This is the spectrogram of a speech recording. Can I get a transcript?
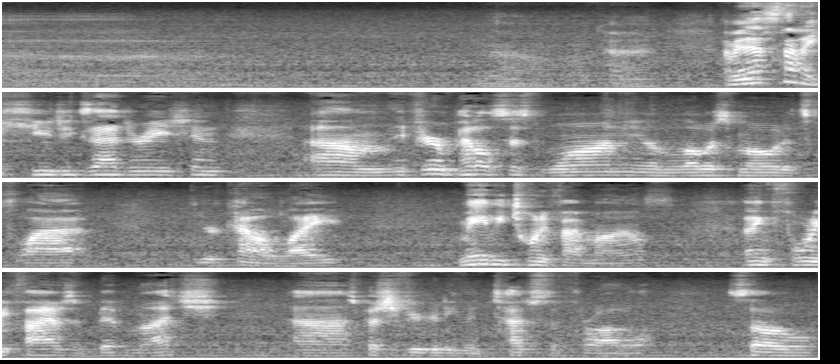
Uh, no, okay. I mean, that's not a huge exaggeration. Um, if you're in pedal assist one, you know, the lowest mode, it's flat. You're kind of light. Maybe 25 miles. I think 45 is a bit much, uh, especially if you're going to even touch the throttle. So,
